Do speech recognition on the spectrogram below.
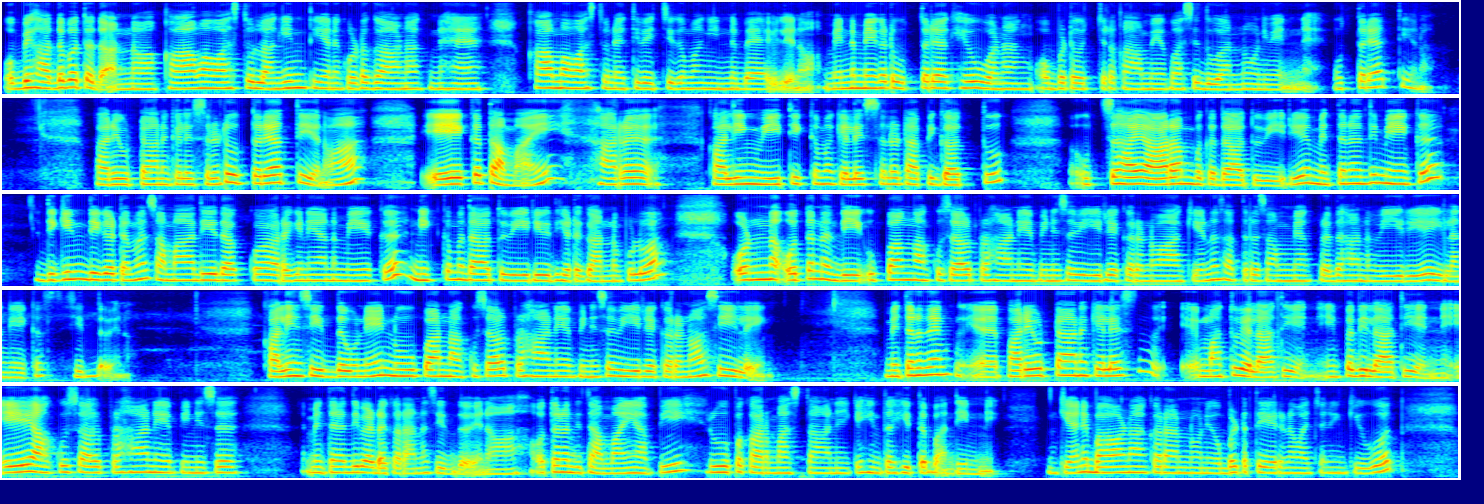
ඔබේ හදවත දන්නවා කාම වස්තු ළඟින් තියෙනකොට ගාණක් නැහැ. කාම වස්තු නැති වෙච්ච ගමන් ඉන්න බෑවිලෙනවා. මෙන්න මේකට උත්තරයක් හෙව්වනම් ඔබට ඔච්චර කාමයේ පස්සේ දුවන්න ඕනි වෙන්නේ උත්තරයක් තියෙනවා. පරිඋට්ටාන කෙලෙස් වලට උත්තරයක් තියෙනවා. ඒක තමයි අර කලින් වීතික්කම කෙලෙස් වලට අපි ගත්තු උත්සාහය ආරම්භක ධාතු වීරිය. මෙතනදී මේක දිගින් දිගටම සමාධිය දක්වා අරගෙන යන මේක නික්කම ධාතු වීරිය විදිහට ගන්න පුළුවන්. ඔන්න ඔතනදී උපං අකුසල් ප්‍රහාණය පිණිස වීරිය කරනවා කියන සතර සම්‍යක් ප්‍රධාන වීරිය ඊළඟ එක සිද්ධ වෙනවා. කලින් සිද්ධ වුණේ නූපන් අකුසල් ප්‍රහාණය පිණිස වීරිය කරනවා සීලයෙන්. මෙතන දැන් පරිඋට්ටාන කෙලෙස් මතුවලා තියෙන්නේ. ඉපදිලා තියෙන්නේ. ඒ අකුසල් ප්‍රහාණය පිණිස මෙතනදී වැඩ කරන්න සිද්ධ වෙනවා. ඔතනදී තමයි අපි රූප කර්මස්ථානයක හිත හිත බඳින්නේ. කියන්නේ භාවනා කරන්න ඕනේ. ඔබට තේරෙන වචනෙන් කිව්වොත්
